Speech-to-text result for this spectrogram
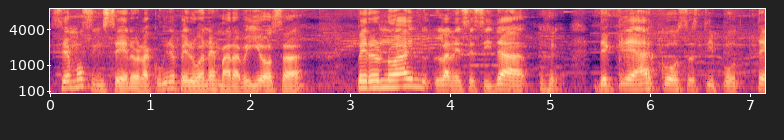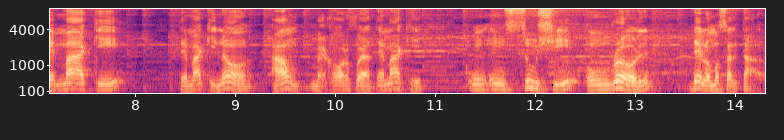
seamos sinceros, la comida peruana es maravillosa, pero no hay la necesidad de crear cosas tipo temaki. Temaki no, aún mejor fuera temaki. Un, sushi, un roll de lomo saltado.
